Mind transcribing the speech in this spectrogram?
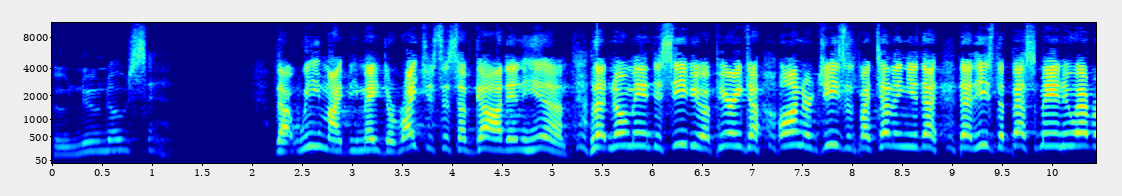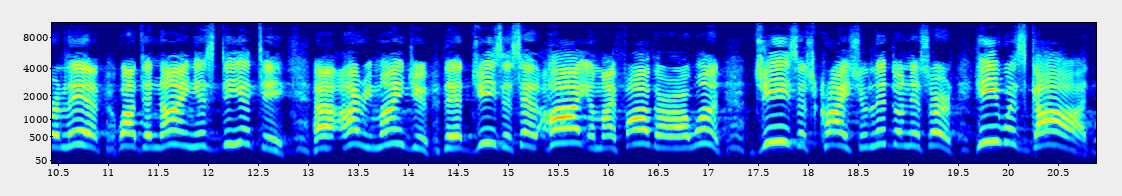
who knew no sin that we might be made the righteousness of God in him. Let no man deceive you, appearing to honor Jesus by telling you that, that he's the best man who ever lived while denying his deity. Uh, I remind you that Jesus said, I and my Father are one. Jesus Christ, who lived on this earth, he was God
